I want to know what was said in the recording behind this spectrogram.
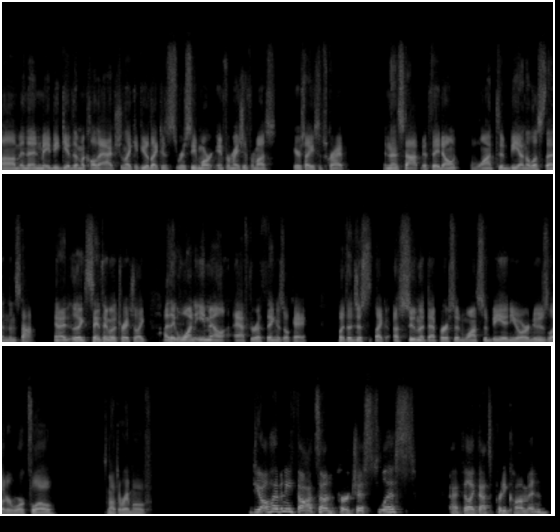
um, and then maybe give them a call to action. Like if you'd like to receive more information from us, here's how you subscribe, and then stop. If they don't want to be on the list, then then stop. And I like same thing with Rachel. Like I think one email after a thing is okay, but to just like assume that that person wants to be in your newsletter workflow, it's not the right move. Do y'all have any thoughts on purchased lists? I feel like that's pretty common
